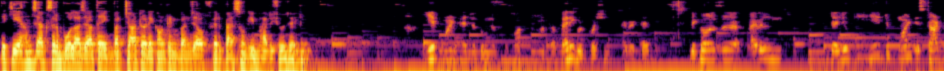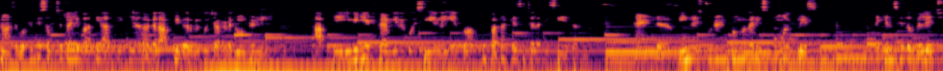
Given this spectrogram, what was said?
देखिए, हमसे अक्सर बोला जाता है, एक बार चार्टर्ड अकाउंटेंट बन जाओ, फिर पैसों की बारिश हो जाएगी। ये पॉइंट है जो तुमने बहुत मतलब very good question because I will tell you कि ये जो पॉइंट स्टार्ट कहाँ से हुआ? क्योंकि सबसे पहली बात ये आती है कि यार, अगर आपके घर में कोई चार्टर्ड अकाउंटेंट नहीं है, आपके इमीडिएट फैमिली में कोई सीए नहीं है तो आपको पता कैसे चला कि सीए करना and being a student from a very small place I can say the village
